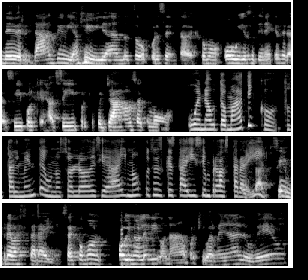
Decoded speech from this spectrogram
de verdad vivía mi vida dando todo por sentado. Es como, obvio, eso tiene que ser así, porque es así, porque pues ya, o sea, como... O en automático, totalmente. Uno solo decía, ay, no, pues es que está ahí, siempre va a estar ahí. siempre va a estar ahí. O sea, como, hoy no le digo nada porque igual mañana lo veo.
